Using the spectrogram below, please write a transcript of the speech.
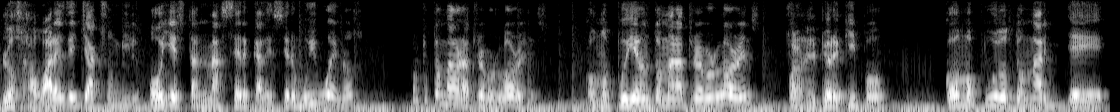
los jaguares de Jacksonville hoy están más cerca de ser muy buenos porque tomaron a Trevor Lawrence. ¿Cómo pudieron tomar a Trevor Lawrence? Fueron el peor equipo. ¿Cómo pudo tomar eh,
